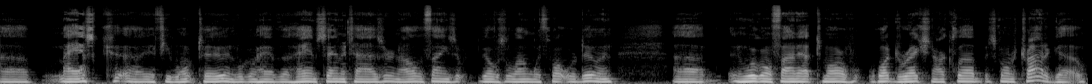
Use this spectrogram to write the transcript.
uh, mask uh, if you want to, and we're going to have the hand sanitizer and all the things that goes along with what we're doing. Uh, and we're going to find out tomorrow what direction our club is going to try to go.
